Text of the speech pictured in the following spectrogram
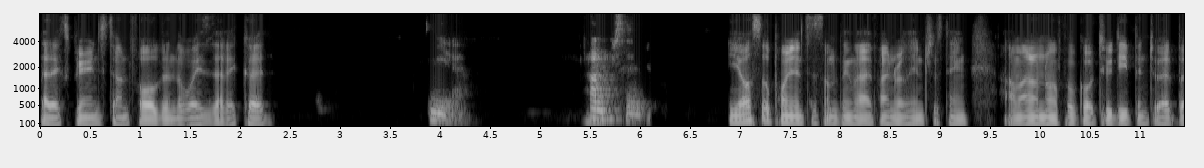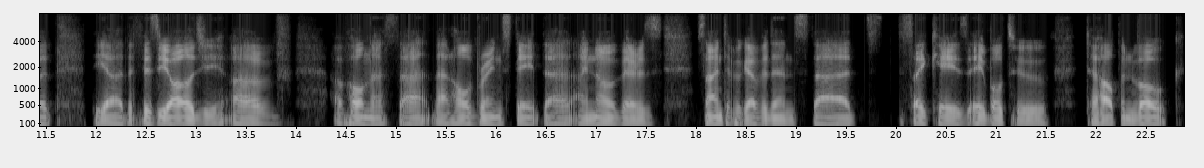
that experience to unfold in the ways that it could. Yeah. 100% you also pointed to something that I find really interesting. Um, I don't know if we'll go too deep into it, but the uh, the physiology of of wholeness, that that whole brain state that I know there's scientific evidence that Psych-K is able to to help invoke.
